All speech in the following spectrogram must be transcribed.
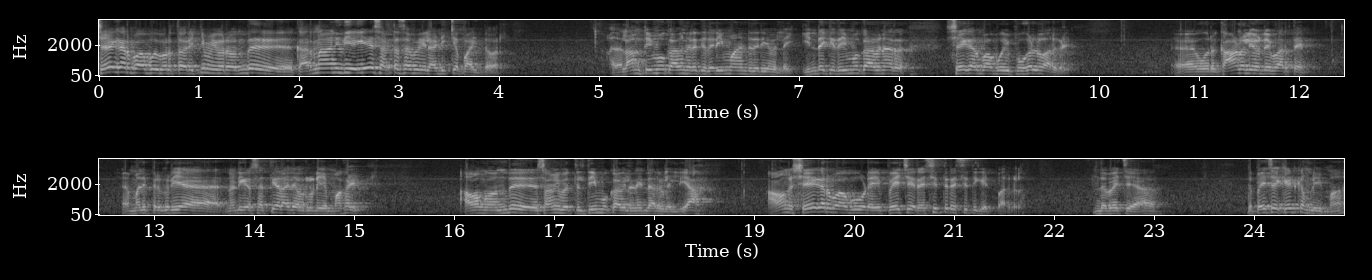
சேகர் பாபு பொறுத்த வரைக்கும் இவர் வந்து கருணாநிதியையே சட்டசபையில் அடிக்க பாய்த்தவர் அதெல்லாம் திமுகவினருக்கு தெரியுமா என்று தெரியவில்லை. இன்றைக்கு திமுகவினர் சேகர் பாபுவை புகழ்வார்கள். ஒரு காணொலி ஒன்றை பார்த்தேன். மதிப்பிற்குரிய நடிகர் சத்யராஜ் அவர்களுடைய மகள். அவங்க வந்து சமீபத்தில் திமுகவில் இணைந்தார்கள் இல்லையா? அவங்க சேகர் பாபுவுடைய பேச்சை ரசித்து ரசித்து கேட்பார்களாம். இந்த பேச்சையா? இந்த பேச்சை கேட்க முடியுமா?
